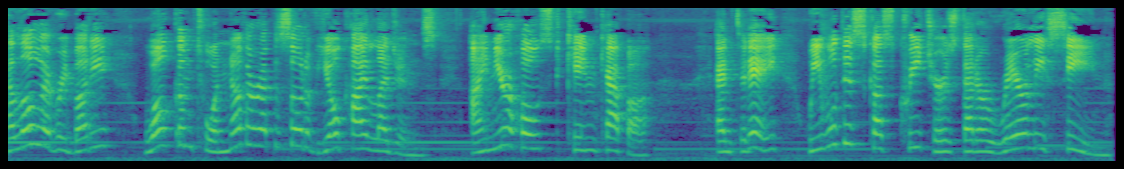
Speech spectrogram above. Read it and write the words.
Hello, everybody! Welcome to another episode of Yokai Legends. I'm your host, King Kappa, and today we will discuss creatures that are rarely seen.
